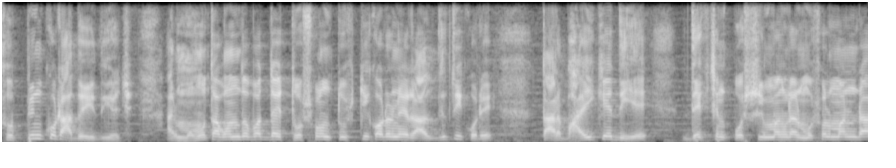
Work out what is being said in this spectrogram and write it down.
সুপ্রিম কোর্ট আদেশ দিয়েছে। আর মমতা বন্দ্যোপাধ্যায় তোষণ তুষ্টিকরণের রাজনীতি করে তার ভাইকে দিয়ে দেখছেন পশ্চিমবাংলার মুসলমানরা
